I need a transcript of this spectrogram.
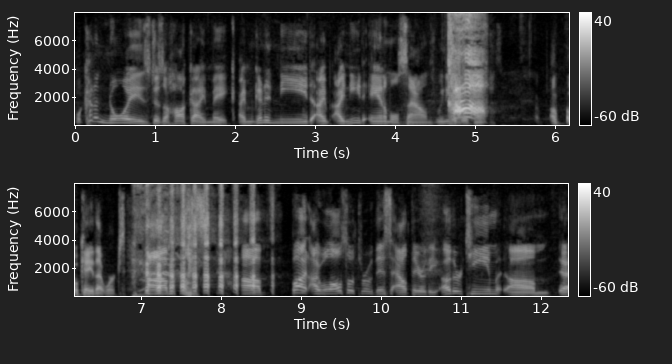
what kind of noise does a Hawkeye make? I'm gonna need I, I need animal sounds. We need. Ah! Oh, okay, that works. Um, um, but I will also throw this out there. The other team, um, uh,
